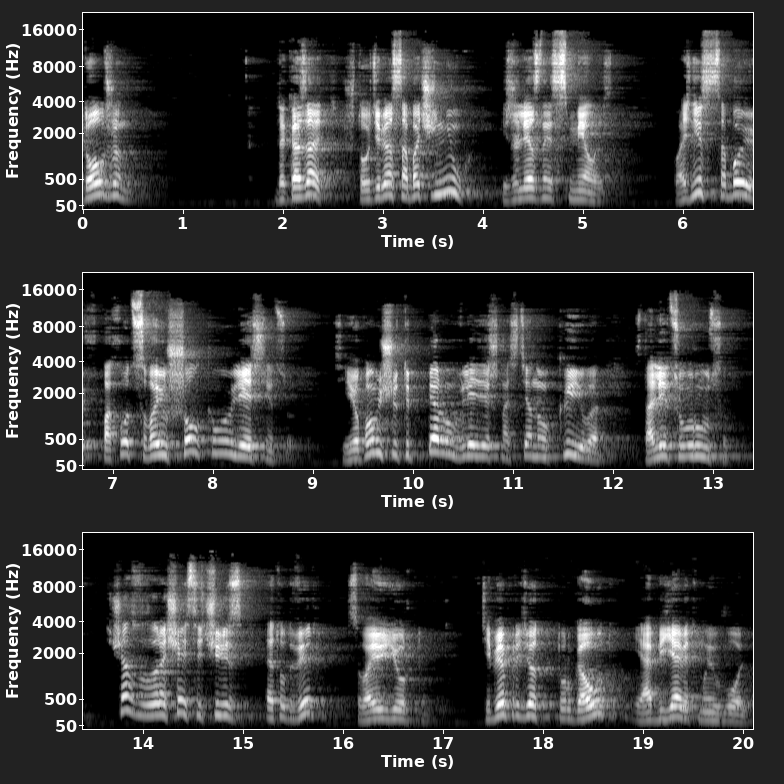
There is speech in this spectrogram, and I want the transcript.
должен доказать, что у тебя собачий нюх и железная смелость. Возьми с собой в поход свою шелковую лестницу. С ее помощью ты первым влезешь на стену Киева, столицу урусов. Сейчас возвращайся через эту дверь в свою юрту. Тебе придет Тургаут и объявит мою волю.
